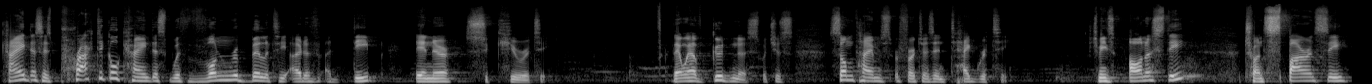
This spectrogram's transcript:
Kindness is practical kindness with vulnerability out of a deep inner security. Then we have goodness, which is sometimes referred to as integrity, which means honesty, transparency,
